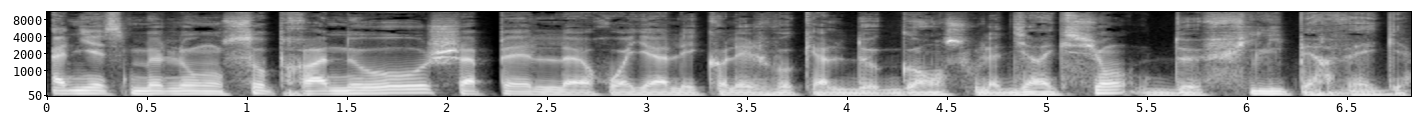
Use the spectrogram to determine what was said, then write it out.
Agnès Melon, soprano, chapelle royale et collège vocal de Gand sous la direction de Philippe Hervègue.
